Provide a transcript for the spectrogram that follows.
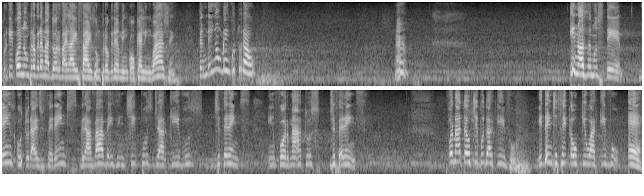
Porque quando um programador vai lá e faz um programa em qualquer linguagem, também é um bem cultural. Né? E nós vamos ter bens culturais diferentes, graváveis em tipos de arquivos diferentes, em formatos diferentes. Formato é o tipo do arquivo. Identifica o que o arquivo é.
